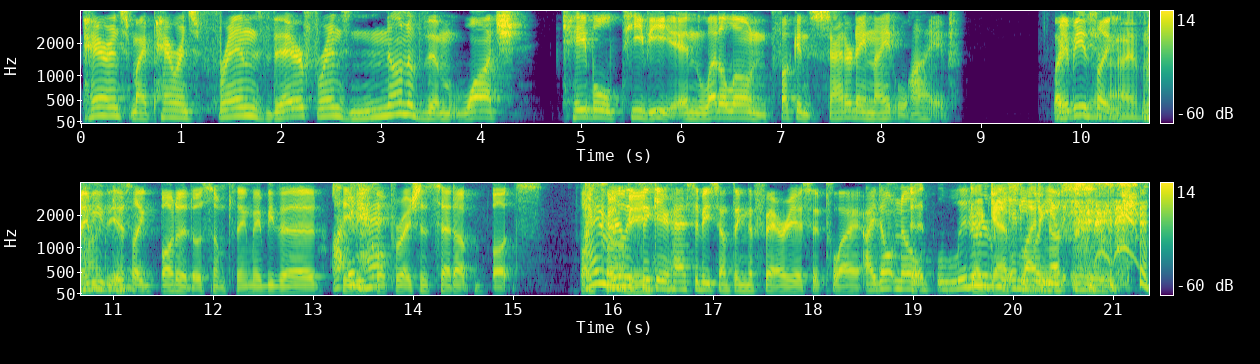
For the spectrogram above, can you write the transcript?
parents, my parents' friends, their friends, none of them watch cable TV and let alone fucking Saturday Night Live. Like, maybe it's yeah, like I no maybe it's like botted or something. Maybe the Uh, TV ha- corporation set up bots. I really be. think there has to be something nefarious at play. I don't know literally gaslighting anybody of age.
